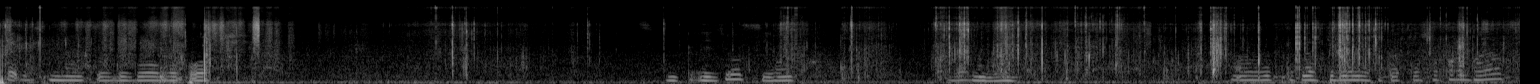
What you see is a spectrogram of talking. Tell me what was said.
Это снимается с другого бокова. Идет съемка. Наверное, а вот как раз тебе нету так хорошо поубраться.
